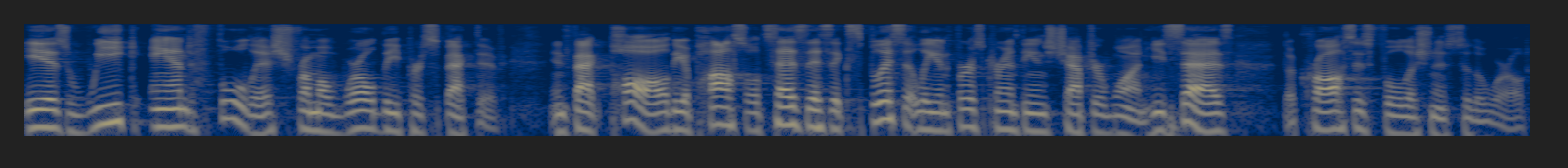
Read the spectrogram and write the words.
is weak and foolish from a worldly perspective. In fact, Paul, the apostle, says this explicitly in 1 Corinthians chapter 1. He says, The cross is foolishness to the world.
